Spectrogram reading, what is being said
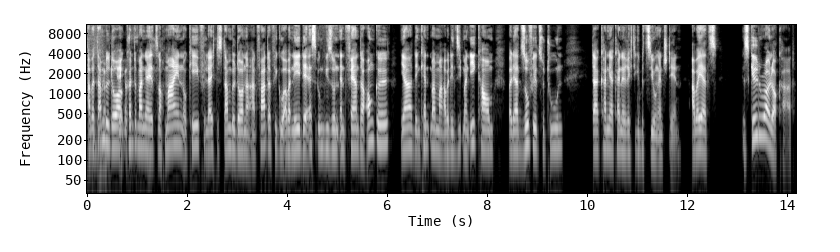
Aber Dumbledore könnte man ja jetzt noch meinen, okay, vielleicht ist Dumbledore eine Art Vaterfigur, aber nee, der ist irgendwie so ein entfernter Onkel, ja, den kennt man mal, aber den sieht man eh kaum, weil der hat so viel zu tun, da kann ja keine richtige Beziehung entstehen. Aber jetzt ist Gilderoy Lockhart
